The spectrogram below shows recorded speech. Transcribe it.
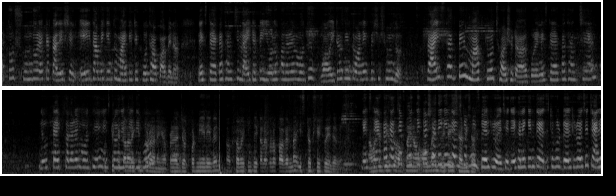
এত সুন্দর একটা কালেকশন এই দামে কিন্তু মার্কেটে কোথাও পাবে না। নেক্সট একা থাকছে লাইট একটা ইয়েলো কালারের মধ্যে। এটাও কিন্তু অনেক বেশি সুন্দর। প্রাইস থাকবে মাত্র ছয়শো টাকা করে। নেক্সট একা থাকছে লুক টাইপ কালারের মধ্যে নেক্সট ওয়ান দেখিয়ে দিব। কিন্তু আপনারা নিয়ে নেবেন সব সময় কিন্তু এই কালারগুলো পাবেন না স্টক শেষ হয়ে যাবে। নেক্সট একটা থাকছে প্রত্যেকটার সাথে কিন্তু অ্যাডজাস্টেবল বেল্ট রয়েছে যেখানে কিন্তু অ্যাডজাস্টেবল বেল্ট রয়েছে চাইলে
